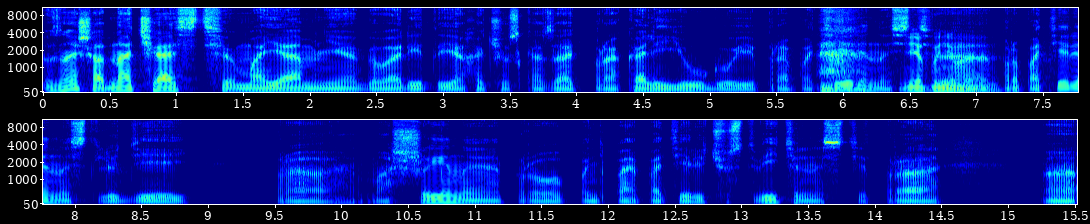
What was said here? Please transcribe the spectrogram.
Знаешь, одна часть моя мне говорит, и я хочу сказать про Кали-югу и про Я потерянность, э, понимаю. про потерянность людей, про машины, про потерю чувствительности, про, э,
